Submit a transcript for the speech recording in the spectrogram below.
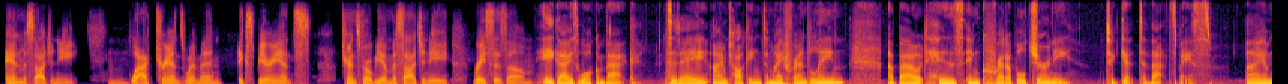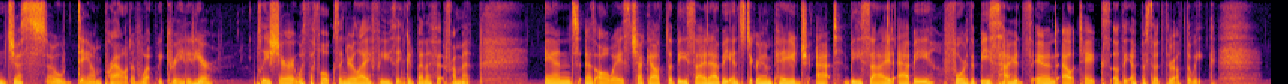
and misogyny. Mm. Black trans women experience transphobia, misogyny, racism. Hey guys, welcome back. Today I'm talking to my friend Lane about his incredible journey to get to that space. I am just so damn proud of what we created here. Please share it with the folks in your life who you think could benefit from it. And as always, check out the B Side Abbey Instagram page at B Side Abbey for the B sides and outtakes of the episodes throughout the week.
